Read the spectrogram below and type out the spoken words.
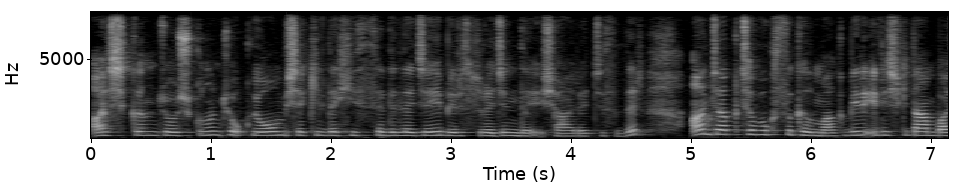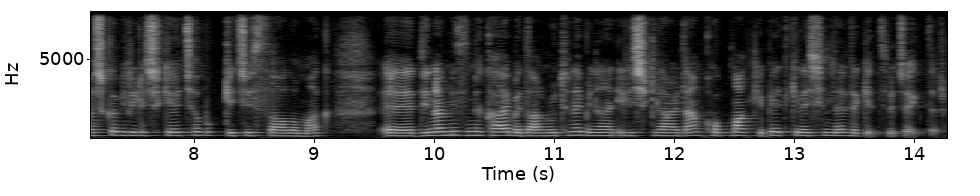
aşkın, coşkunun çok yoğun bir şekilde hissedileceği bir sürecin de işaretçisidir. Ancak çabuk sıkılmak, bir ilişkiden başka bir ilişkiye çabuk geçiş sağlamak, e, dinamizmi kaybeden, rutine binen ilişkilerden kopmak gibi etkileşimleri de getirecektir.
